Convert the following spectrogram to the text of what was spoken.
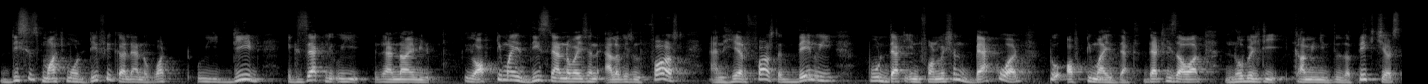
this is much more difficult and what we did exactly, we I mean, we optimize this randomization allocation first and here first, then we put that information backward to optimize that. That is our novelty coming into the pictures.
